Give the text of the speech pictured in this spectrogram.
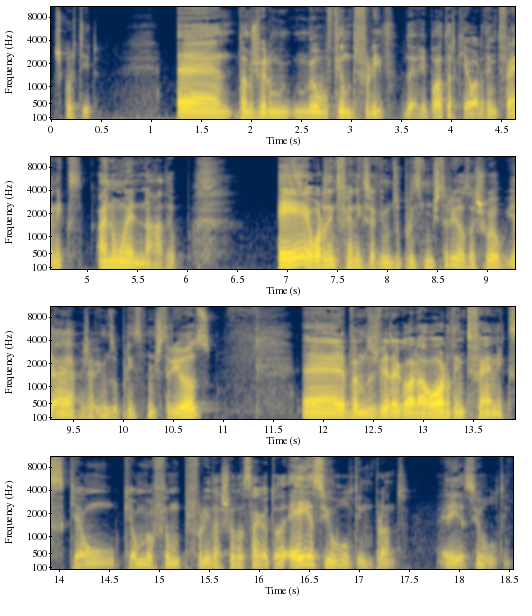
vamos curtir. Uh, vamos ver o meu filme preferido de Harry Potter, que é a Ordem de Fênix. Ai, não é nada. É, é a Ordem de Fênix. Já vimos o Príncipe Misterioso, acho eu. Yeah, yeah, já vimos o Príncipe Misterioso. Uh, vamos ver agora a Ordem de Fênix, que é, um, que é o meu filme preferido, acho da saga toda. É esse o último, pronto. É esse o último.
